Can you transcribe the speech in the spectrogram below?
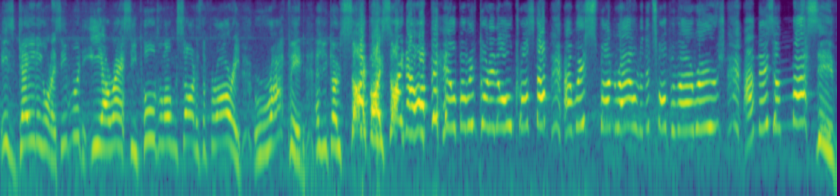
is gaining on us. Even with ERS, he pulled alongside as the Ferrari rapid as we go side by side now up the hill, but we've got it all crossed up, and we're spun round at the top of Eau Rouge, and there's a massive,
